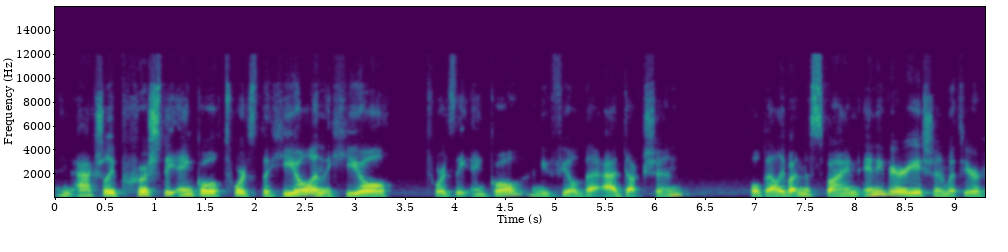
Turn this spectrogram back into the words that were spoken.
and actually push the ankle towards the heel and the heel towards the ankle, and you feel the adduction Pull belly button to spine. Any variation with your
